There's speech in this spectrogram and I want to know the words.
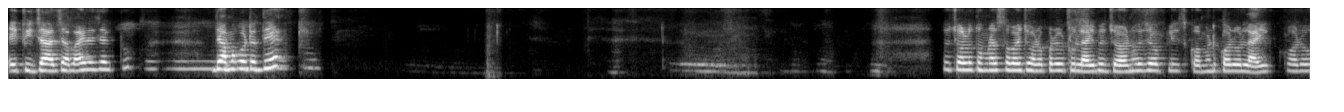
এই তুই যা যা বাইরে যা একটু। দে আমাকে ওটা দে। তো চলো তোমরা সবাই ঝড়পড়ে একটু লাইভে জয়েন হয়ে যাও প্লিজ কমেন্ট করো লাইক করো।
